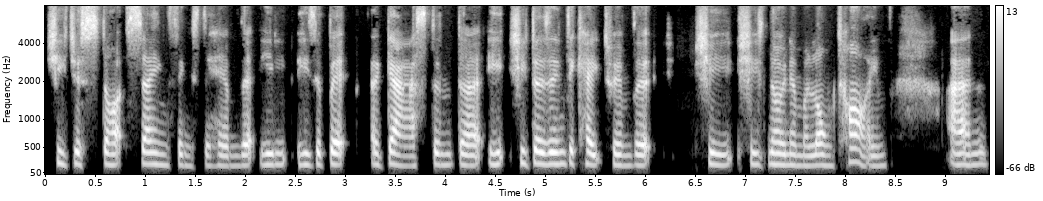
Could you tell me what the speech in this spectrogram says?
she just starts saying things to him that he he's a bit aghast, and uh, he, she does indicate to him that she she's known him a long time, and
